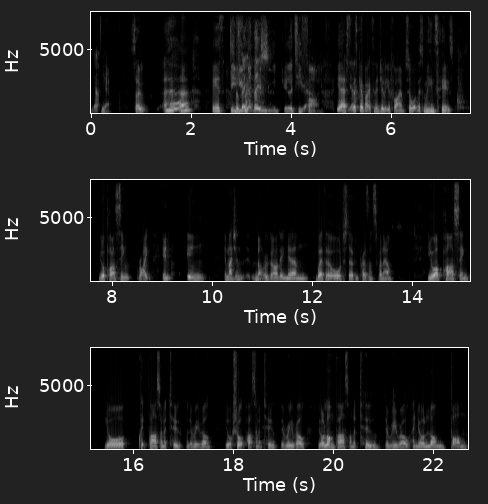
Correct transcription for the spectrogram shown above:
Yeah. Yeah. So uh, he's Did the you mention base- the agility yeah. five? Yes, Yeah. let's go back to the agility five. So what this means is you're passing right in in imagine not regarding um, weather or disturbing presence for now. You are passing your quick pass on a two with a reroll, your short pass on a two with a reroll, your long pass on a two with a reroll, and your long bomb,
